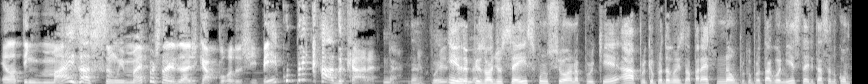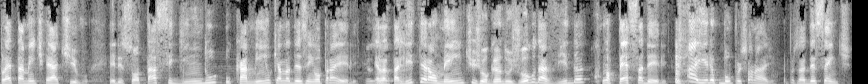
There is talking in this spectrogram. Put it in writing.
ela tem mais ação e mais personalidade que a porra do Shinpei. É complicado, cara. Depois, E é, no né? episódio 6 funciona porque. Ah, porque o protagonista não aparece? Não, porque o protagonista ele tá sendo completamente reativo. Ele só tá seguindo o caminho que ela desenhou pra ele. Exato. Ela tá literalmente jogando o jogo da vida com a peça dele. Aí ele é um bom personagem. É um personagem decente.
